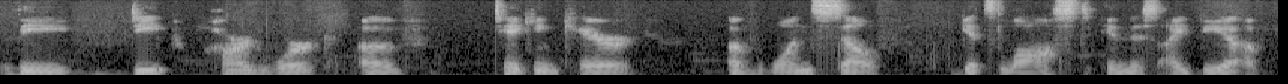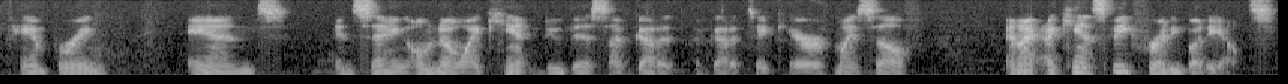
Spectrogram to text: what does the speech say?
the deep, hard work of taking care of oneself gets lost in this idea of pampering and and saying, "Oh no, I can't do this. I've got to I've got to take care of myself." And I, I can't speak for anybody else.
